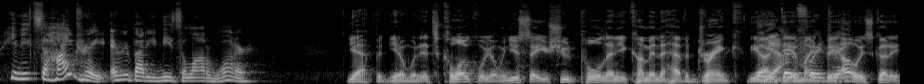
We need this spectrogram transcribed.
he needs to hydrate. Everybody needs a lot of water. Yeah, but you know when it's colloquial. When you say you shoot pool and then you come in to have a drink, the Yeah, idea go for a might be, oh, he's gonna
